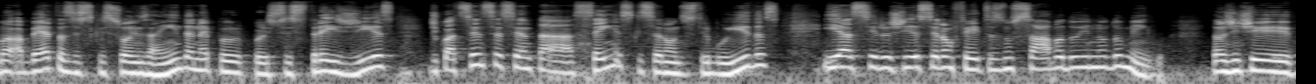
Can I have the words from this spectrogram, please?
abertas as inscrições ainda, né, por, por esses três dias, de 460 senhas que serão distribuídas e as cirurgias serão feitas no sábado e no domingo. Então a gente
